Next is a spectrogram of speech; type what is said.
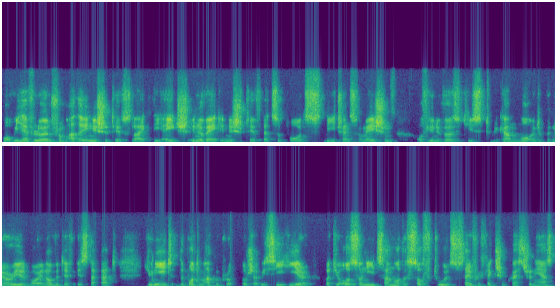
what we have learned from other initiatives like the HEInnovate initiative that supports the transformation of universities to become more entrepreneurial, more innovative is that you need the bottom-up approach that we see here, but you also need some of the soft tools, self-reflection questionnaires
